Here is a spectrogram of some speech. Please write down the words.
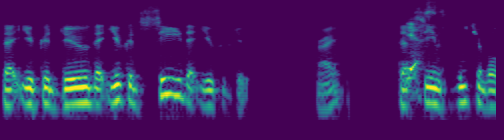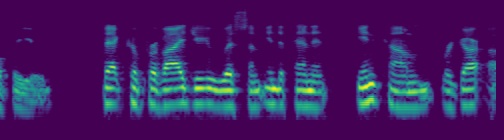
that you could do, that you could see that you could do, right? That Yes. seems reachable for you, that could provide you with some independent income regard uh,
